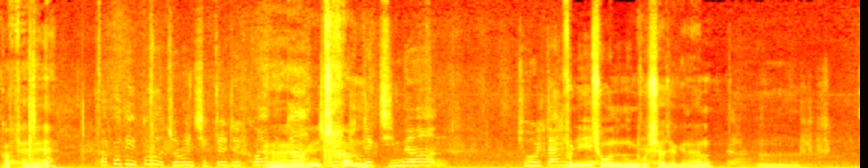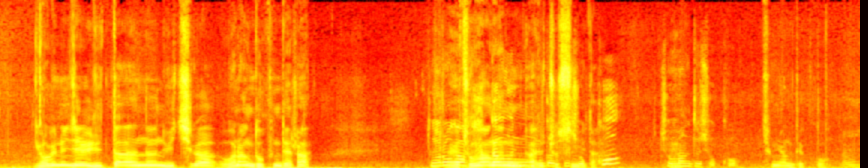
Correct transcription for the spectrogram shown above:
카페. 카페도 있고 저런 집들도 있고 음, 하니까 여기는 참 전원주택 지면 좋을 땅이네. 분위기 좋은 여기는. 곳이야, 저기는. 어. 음. 여기는 이제 일단은 위치가 워낙 높은 데라 도로가 네, 조망은 가까운 아주 것도 좋습니다. 좋고 조망도 좋고. 측량됐고. 응.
